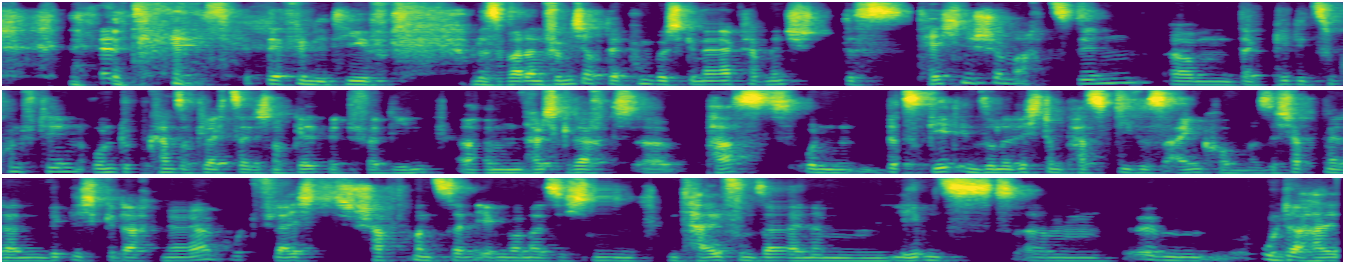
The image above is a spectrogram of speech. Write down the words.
definitiv. Und das war dann für mich auch der Punkt, wo ich gemerkt habe, Mensch, das Technische macht Sinn, ähm, da geht die Zukunft hin und du kannst auch gleichzeitig noch Geld mitverdienen. Ähm, habe ich gedacht, äh, passt und das geht in so eine Richtung passives Einkommen. Also ich habe mir dann wirklich gedacht, naja gut, vielleicht schafft man es dann irgendwann mal, sich einen, einen Teil von seinem Lebensunterhalt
